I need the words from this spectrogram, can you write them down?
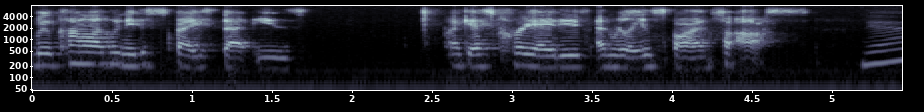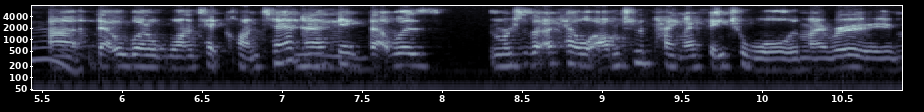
we are kind of like we need a space that is, I guess, creative and really inspiring for us Yeah. uh, that we want to want to take content. And I think that was Marissa's like, okay, well, I'm just going to paint my feature wall in my room,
